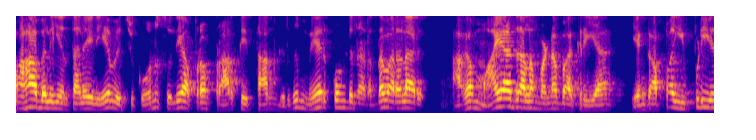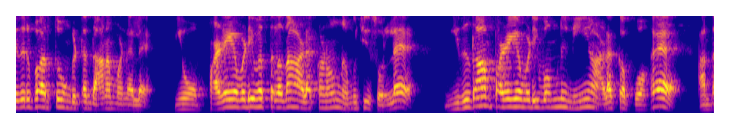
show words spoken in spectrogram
மகாபலியன் தலையிலேயே வச்சுக்கோன்னு சொல்லி அப்புறம் பிரார்த்தித்தான்ங்கிறது மேற்கொண்டு நடந்த வரலாறு. ஆக மாயாஜாலம் பண்ண பாக்குறியா? எங்க அப்பா இப்படி எதிர்பார்த்து உங்ககிட்ட தானம் பண்ணல. நீ உன் பழைய வடிவத்துல தான் அளக்கணும்னு நமுச்சி சொல்ல. இதுதான் பழைய வடிவம்னு நீயும் அளக்க போக அந்த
